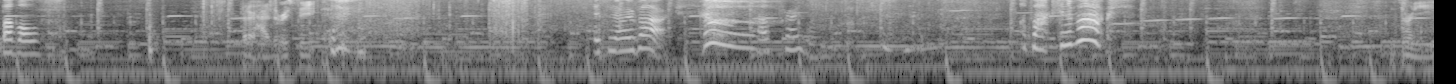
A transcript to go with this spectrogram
bubbles. Better hide the receipt. It's another box. How surprising. A box in a box. Is there any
